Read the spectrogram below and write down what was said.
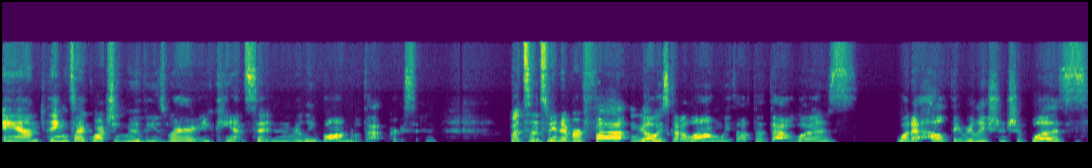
and things like watching movies where you can't sit and really bond with that person. But since we never fought, we always got along, we thought that that was what a healthy relationship was.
